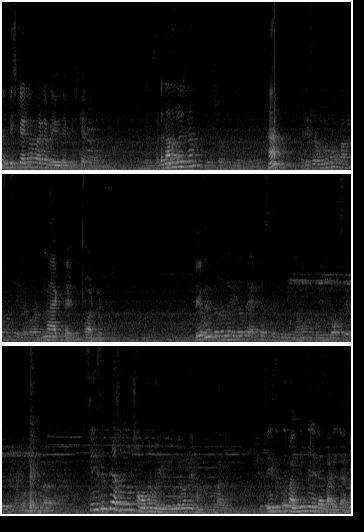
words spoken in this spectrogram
দেখছেন বিশ ক্যারেক্টার পর একটা ব্রেক হয়েছে বিশ ক্যারেক্টার। এটা দারুণ জিনিস না? হ্যাঁ? অন্য কোনো ফাংশন আছে এটা করার না একটাই ওয়ার্ড্রেপ ঠিক আছে? দিয়ে আসলে এগুলো সমাধান হয়ে গেছে এগুলো এখন এই লাগে না। সিএসএস দিয়ে বাইন্ডিং দিলে এটা বাইরে যায় না।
